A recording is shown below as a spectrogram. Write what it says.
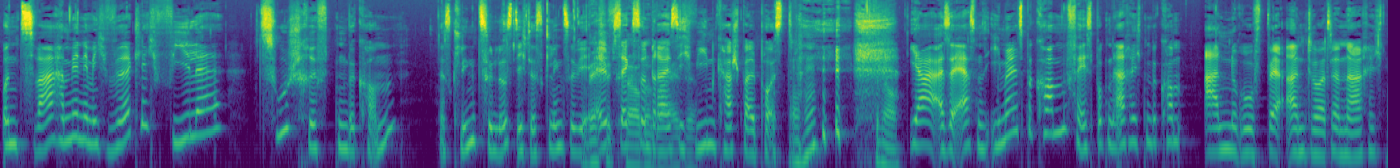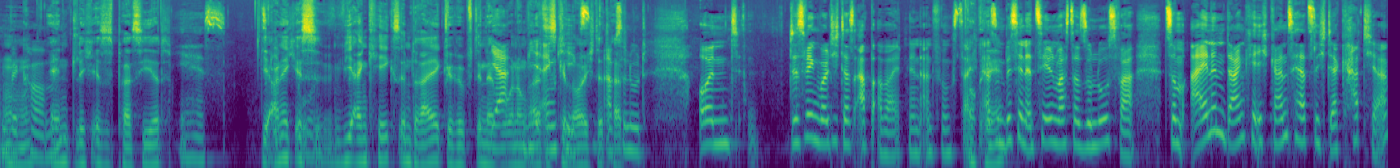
Und zwar haben wir nämlich wirklich viele Zuschriften bekommen. Das klingt zu lustig, das klingt so wie Wäschekörbeweise. 1136 Wien Kasperlpost. Genau. Ja, also erstens E-Mails bekommen, Facebook-Nachrichten bekommen, Anrufbeantworter-Nachrichten bekommen. Endlich ist es passiert. yes. Die Annik ist wie ein Keks im Dreieck gehüpft in der ja, Wohnung, als es Keks, geleuchtet hat. Absolut. Und deswegen wollte ich das abarbeiten, in Anführungszeichen. Okay. Also ein bisschen erzählen, was da so los war. Zum einen danke ich ganz herzlich der Katja.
